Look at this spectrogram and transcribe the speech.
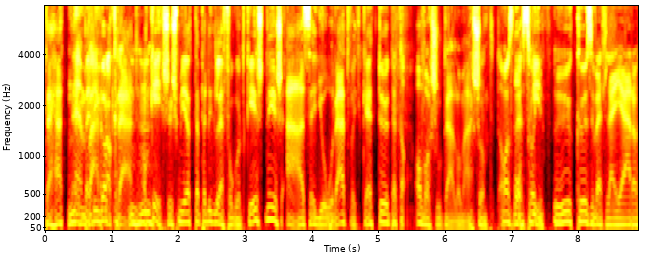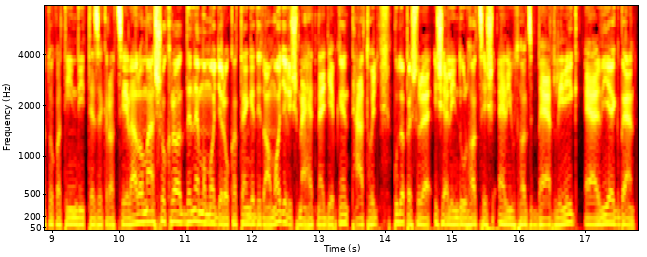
tehát te Nem pedig várnak a, rád. a késés miatt te pedig le fogod késni, és állsz egy órát vagy kettőt Tehát a- a vasútállomáson. Az lesz, hogy ő közvetlen járatokat indít ezekre a célállomásokra, de nem a magyarokat engedi, a magyar is mehetne egyébként, tehát hogy Budapestről is elindulhatsz és eljuthatsz Berlinig elviekben.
